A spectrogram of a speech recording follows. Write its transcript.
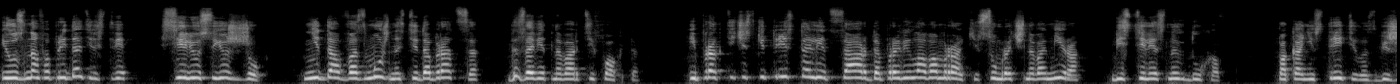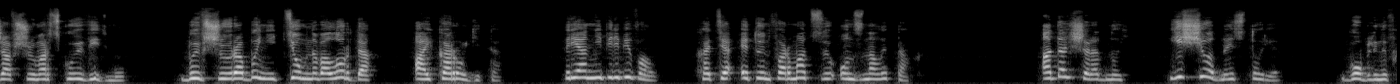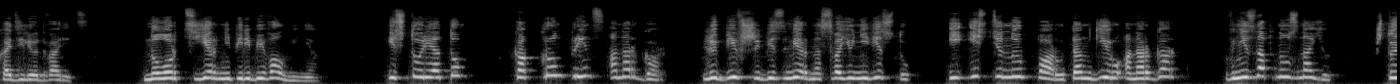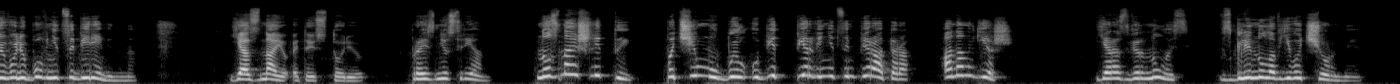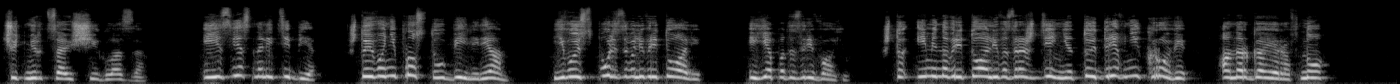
И, узнав о предательстве, Селиус ее сжег, не дав возможности добраться до заветного артефакта. И практически триста лет Саарда провела во мраке сумрачного мира бестелесных духов, пока не встретила сбежавшую морскую ведьму, бывшую рабыней темного лорда Айкарогита. Риан не перебивал, хотя эту информацию он знал и так. А дальше, родной, еще одна история. Гоблины входили во дворец, но лорд Тьер не перебивал меня. История о том, как кронпринц Анаргар, любивший безмерно свою невесту и истинную пару Тангиру Анаргар, внезапно узнает, что его любовница беременна. — Я знаю эту историю, — произнес Риан. — Но знаешь ли ты, почему был убит первенец императора, Анангеш? Я развернулась, взглянула в его черные, чуть мерцающие глаза. — И известно ли тебе, что его не просто убили, Риан, его использовали в ритуале, и я подозреваю, что именно в ритуале возрождения той древней крови анаргаеров, но...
